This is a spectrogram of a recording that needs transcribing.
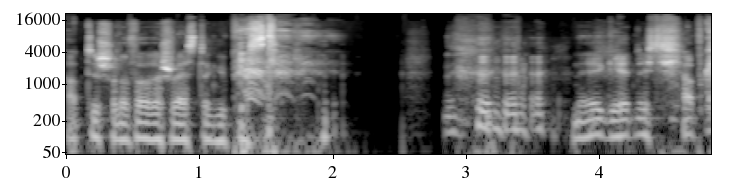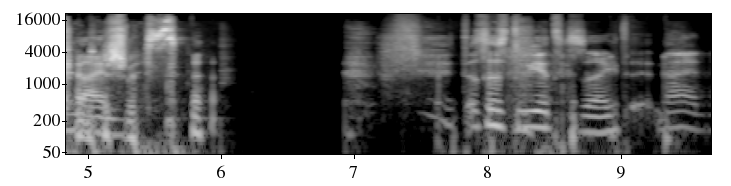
habt ihr schon auf eure Schwestern gepisst? nee, geht nicht. Ich habe keine Nein. Schwester. das hast du jetzt gesagt. Nein.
